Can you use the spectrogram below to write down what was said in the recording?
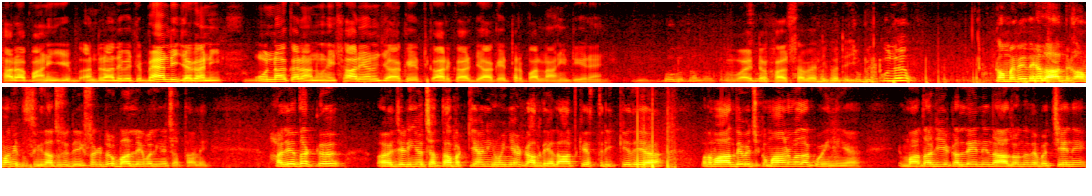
ਸਾਰਾ ਪਾਣੀ ਅੰਦਰਾਂ ਦੇ ਵਿੱਚ ਬਹਿਣ ਲਈ ਜਗ੍ਹਾ ਨਹੀਂ ਉਹਨਾਂ ਘਰਾਂ ਨੂੰ ਅਸੀਂ ਸਾਰਿਆਂ ਨੂੰ ਜਾ ਕੇ ਘਰ ਘਰ ਜਾ ਕੇ ਤਰਪਾਲਾਂ ਅਸੀਂ ਦੇ ਰਹੇ ਹਾਂ। ਬਹੁਤ ਬਹੁਤ ਧੰਨਵਾਦ ਵਾਹਿਗੁਰੂ ਖਾਲਸਾ ਵਾਹਿਗੁਰੂ ਫਤਿਹ ਬਿਲਕੁਲ ਕਮਰੇ ਦੇ ਹਾਲਾਤ ਦਿਖਾਵਾਂਗੇ, ਤਸਵੀਰਾਂ ਤੁਸੀਂ ਦੇਖ ਸਕਦੇ ਹੋ ਬਾਲੇ ਵਾਲੀਆਂ ਛੱਤਾਂ ਨੇ। ਹਜੇ ਤੱਕ ਜਿਹੜੀਆਂ ਛੱਤਾਂ ਪੱਕੀਆਂ ਨਹੀਂ ਹੋਈਆਂ, ਘਰ ਦੇ ਹਾਲਾਤ ਕਿਸ ਤਰੀਕੇ ਦੇ ਆ, ਪਰਿਵਾਰ ਦੇ ਵਿੱਚ ਕਮਾਉਣ ਵਾਲਾ ਕੋਈ ਨਹੀਂ ਹੈ। ਮਾਤਾ ਜੀ ਇਕੱਲੇ ਨੇ, ਨਾਲ ਉਹਨਾਂ ਦੇ ਬੱਚੇ ਨੇ।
